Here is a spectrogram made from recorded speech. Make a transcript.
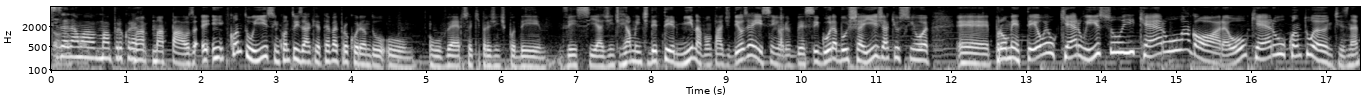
Precisa dar uma, uma procurada. Uma, uma pausa. E- Enquanto isso, enquanto o Isaac até vai procurando o, o verso aqui pra gente poder ver se a gente realmente determina a vontade de Deus, e aí, Senhor, segura a bucha aí, já que o Senhor é, prometeu, eu quero isso e quero agora, ou quero o quanto antes, né?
